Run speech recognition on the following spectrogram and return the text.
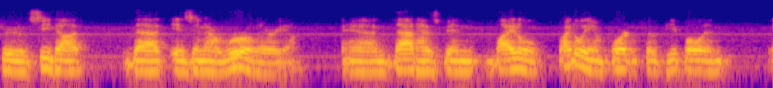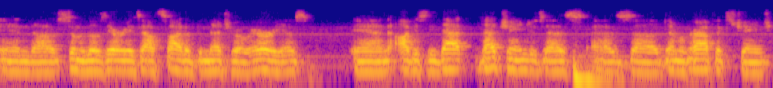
through CDOT that is in our rural area. And that has been vital, vitally important for the people in, in uh, some of those areas outside of the metro areas. And obviously that, that changes as, as uh, demographics change,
